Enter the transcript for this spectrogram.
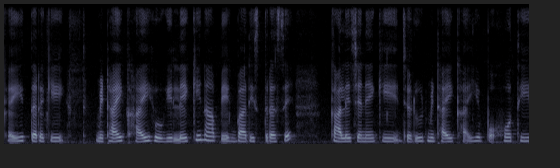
कई तरह की मिठाई खाई होगी, लेकिन आप एक बार इस तरह से काले चने की ज़रूर मिठाई खाइए बहुत ही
